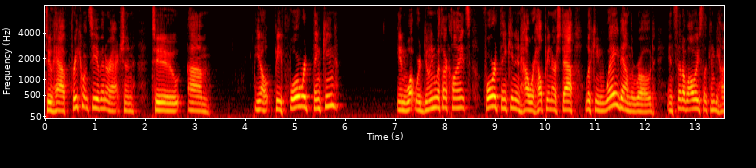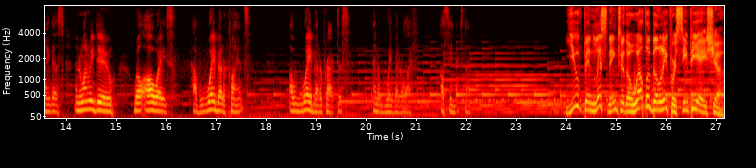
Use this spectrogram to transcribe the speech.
to have frequency of interaction, to um, you know, be forward thinking in what we're doing with our clients, forward thinking in how we're helping our staff, looking way down the road instead of always looking behind us. And when we do, we'll always have way better clients, a way better practice, and a way better life. I'll see you next time. You've been listening to the Wealthability for CPA show.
